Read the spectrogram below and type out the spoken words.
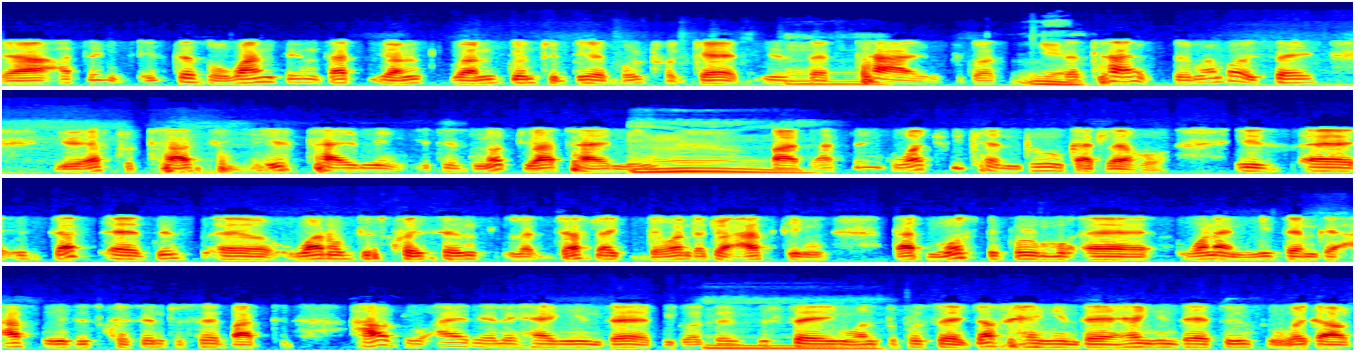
Yeah, I think if there's one thing that you are not, are going to be able to get is mm. the time because yeah. the time. Remember, we say you have to trust his timing. It is not your timing. Mm. But I think what we can do, Katleho, is uh, is just uh, this uh, one of these questions, just like the one that you're asking, that most people uh, when I meet them, they ask me this question to say, but how do I really hang in there? Because there's this saying when people say, just hang in there, hang in there, things will work out.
